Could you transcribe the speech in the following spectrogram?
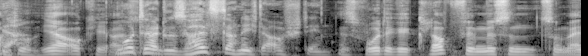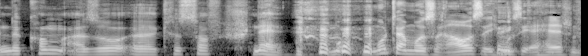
Ach ja. so, ja, okay. Mutter, gut. du sollst doch nicht aufstehen. Es wurde geklopft, wir müssen zum Ende kommen. Also, äh, Christoph, schnell. Mutter muss raus, ich muss ihr helfen.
